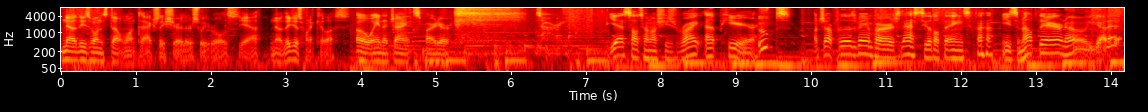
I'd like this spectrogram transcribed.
No, these ones don't want to actually share their sweet rolls. Yeah, no, they just want to kill us. Oh, and a giant spider. Yes, Altano, she's right up here. Oops. Watch out for those vampires, nasty little things. Need some help there? No, you got it?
